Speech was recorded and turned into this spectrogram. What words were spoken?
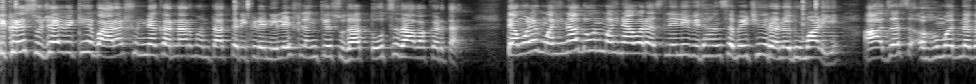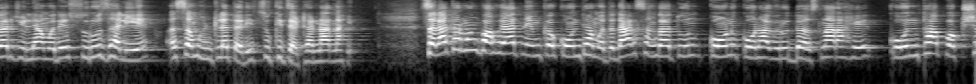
तिकडे सुजय विखे बारा शून्य करणार म्हणतात तर इकडे निलेश लंके सुद्धा तोच दावा करतात. त्यामुळे महिना दोन महिन्यावर असलेली विधानसभेची रणधुमाळी आजच अहमदनगर जिल्ह्यामध्ये सुरू झालीये असं म्हटलं तरी चुकीचे ठरणार नाही. चला तर मग पाहूयात नेमकं कोणत्या मतदारसंघातून कोण कोणाविरुद्ध असणार आहे कोणता पक्ष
